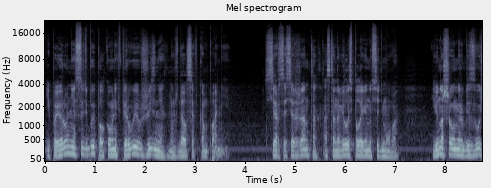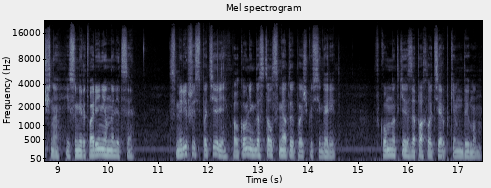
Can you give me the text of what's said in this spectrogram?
И по иронии судьбы, полковник впервые в жизни нуждался в компании. Сердце сержанта остановилось половину седьмого. Юноша умер беззвучно и с умиротворением на лице. Смирившись с потерей, полковник достал смятую пачку сигарет. Комнатке запахло терпким дымом.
